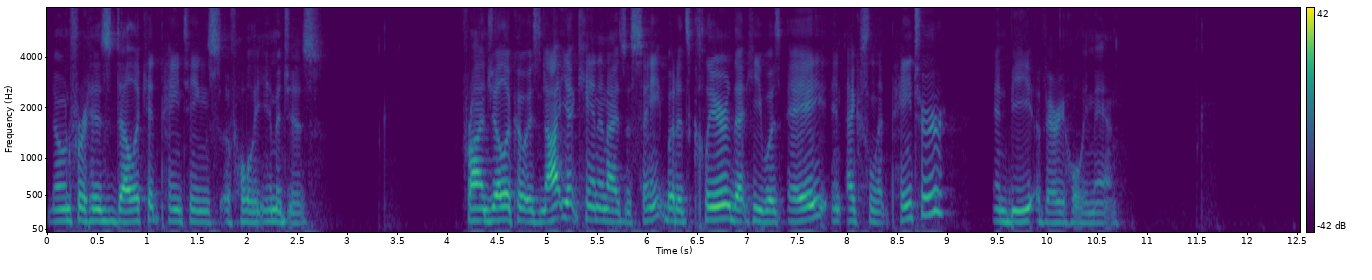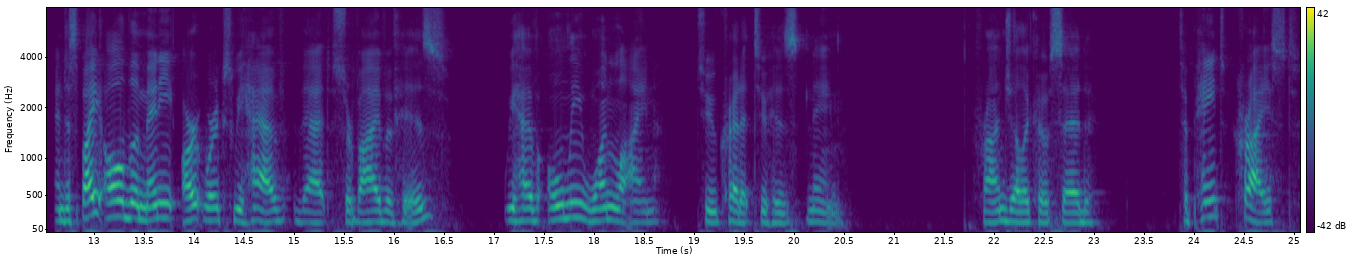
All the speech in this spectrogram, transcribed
known for his delicate paintings of holy images. Fra Angelico is not yet canonized a saint, but it's clear that he was A, an excellent painter, and B, a very holy man. And despite all the many artworks we have that survive of his, we have only one line to credit to his name. Fra Angelico said, to paint Christ,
